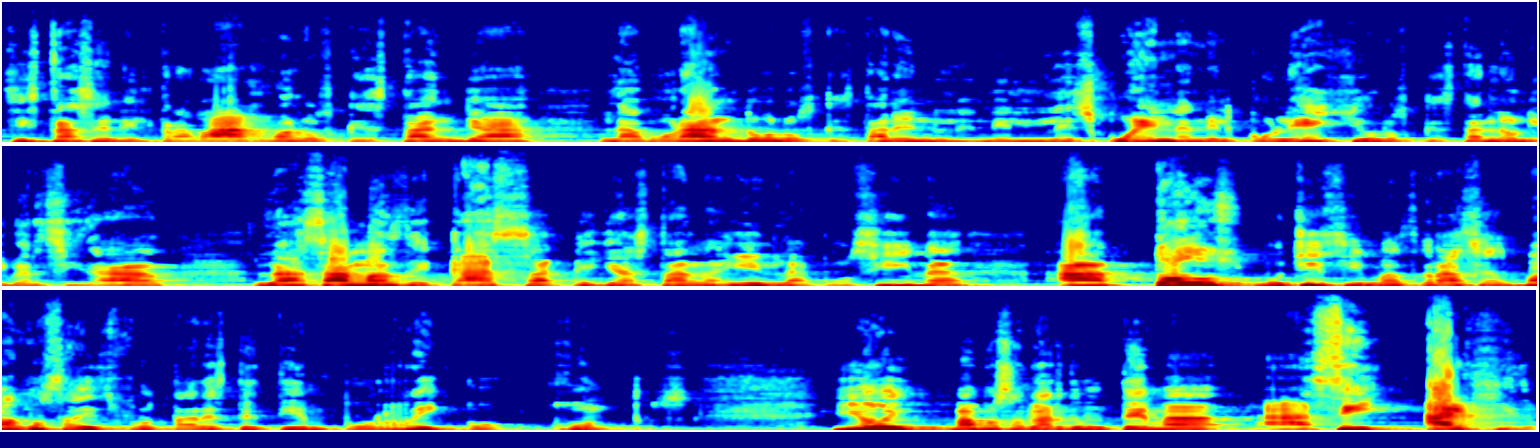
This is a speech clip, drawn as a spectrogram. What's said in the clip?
Si estás en el trabajo, a los que están ya laborando, los que están en, la escuela, en el colegio, los que están en la universidad, las amas de casa que ya están ahí en la cocina. A todos muchísimas gracias. Vamos a disfrutar este tiempo rico juntos. Y hoy vamos a hablar de un tema así, álgido.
